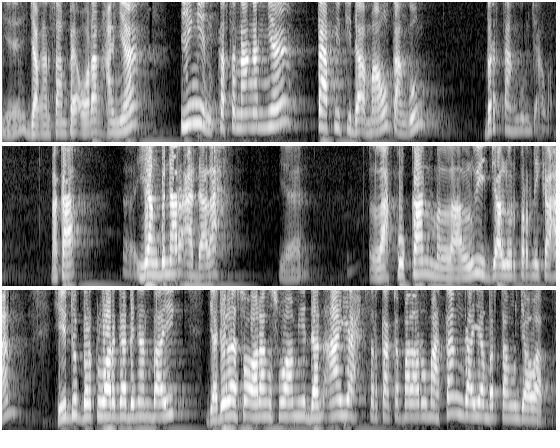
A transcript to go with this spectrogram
Ya. Jangan sampai orang hanya ingin kesenangannya tapi tidak mau tanggung bertanggung jawab. Maka eh, yang benar adalah ya lakukan melalui jalur pernikahan, hidup berkeluarga dengan baik, jadilah seorang suami dan ayah serta kepala rumah tangga yang bertanggung jawab.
